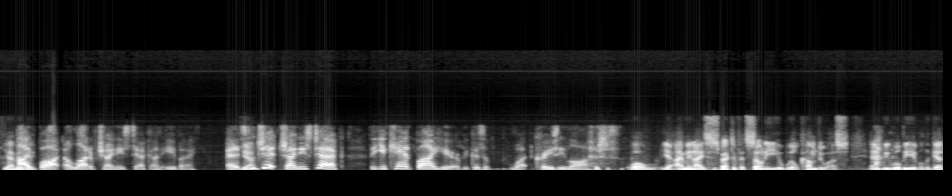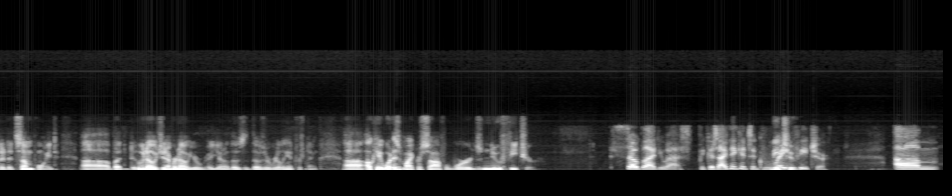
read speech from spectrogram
Yeah, maybe. I've bought a lot of Chinese tech on eBay, and it's Yeah. legit Chinese tech that you can't buy here because of what crazy laws. Well, yeah, I mean, I suspect if it's Sony, it will come to us, and we will be able to get it at some point. Uh, but who knows? You never know. You're, you know, those those are really interesting. Uh, okay, what is Microsoft Word's new feature? So glad you asked because I think it's a great feature. Um,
